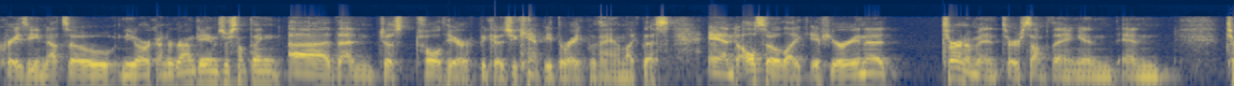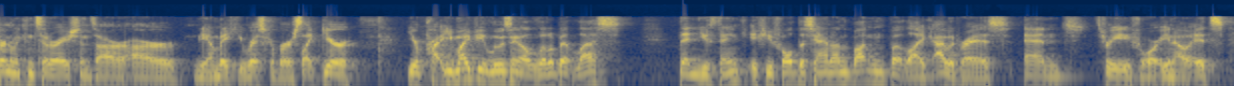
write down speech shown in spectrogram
crazy nutso New York underground games or something, uh, then just fold here because you can't beat the rake with a hand like this. And also like if you're in a tournament or something and and tournament considerations are are you know make you risk averse like you're you're pro- you might be losing a little bit less than you think if you fold this hand on the button, but like I would raise and three, four, you know, it's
